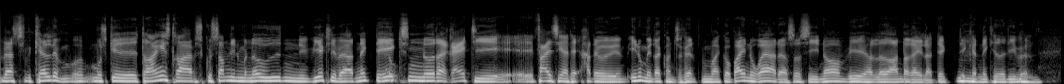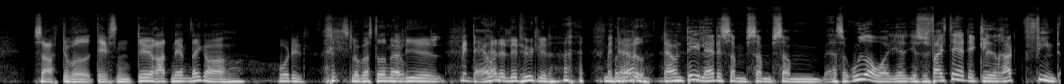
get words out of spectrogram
hvad skal vi kalde det, Må- måske drengestrejf skulle sammenligne med noget ude i den virkelige verden, ikke? Det er Jo. ikke sådan noget, der rigtig, øh, faktisk har det, har det jo endnu mindre konsekvens, for man kan jo bare ignorere det og så sige, nå, vi har lavet andre regler, det, det Mm. kan den ikke hedde alligevel. Mm. Så du ved, det er, sådan, det er ret nemt, ikke? Og hurtigt sluppe afsted med Jo. at lige Men der er jo, have det lidt hyggeligt. men der er, jo, der er jo en del af det, som, som, som altså udover, jeg, jeg synes faktisk, det her det er glædet ret fint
